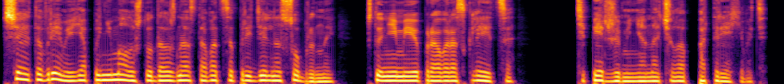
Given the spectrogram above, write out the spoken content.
Все это время я понимала, что должна оставаться предельно собранной, что не имею права расклеиться. Теперь же меня начало потряхивать.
